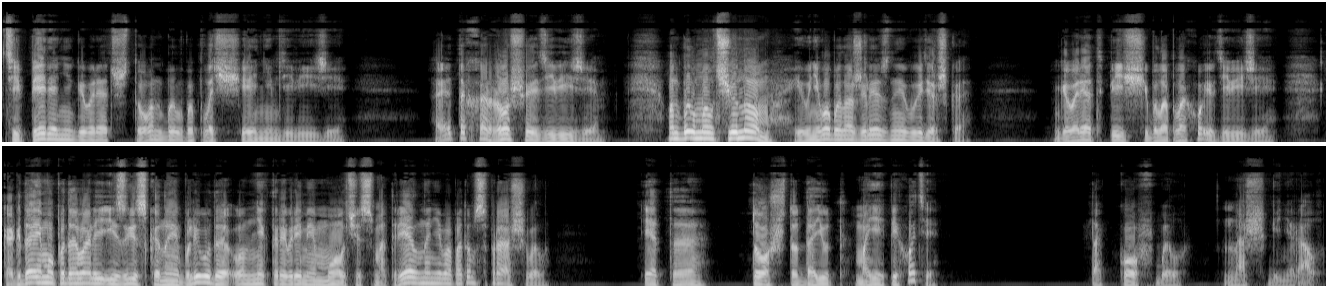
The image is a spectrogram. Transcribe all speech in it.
Теперь они говорят, что он был воплощением дивизии. А это хорошая дивизия. Он был молчуном, и у него была железная выдержка. Говорят, пища была плохой в дивизии. Когда ему подавали изысканное блюдо, он некоторое время молча смотрел на него, а потом спрашивал: "Это то, что дают моей пехоте?" Таков был наш генерал.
